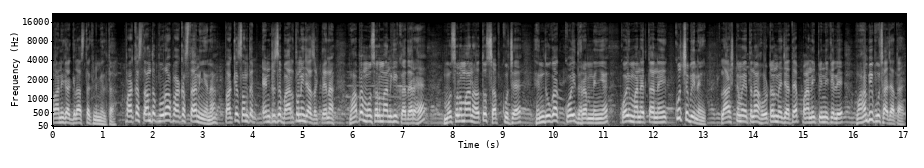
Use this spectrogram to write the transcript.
पानी का गिलास तक नहीं मिलता। पाकिस्तान तो पूरा पाकिस्तान ही है ना। पाकिस्तान तो एंट्री से बाहर तो नहीं जा सकते ना। वहाँ पे मुसलमान की कदर है। मुसलमान हो तो सब कुछ है। हिंदू का कोई धर्म नहीं है, कोई मान्यता नहीं, कुछ भी नहीं। लास्ट में इतना होटल में जाता है, पानी पीने के लिए, वहाँ भी पूछा जाता है,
